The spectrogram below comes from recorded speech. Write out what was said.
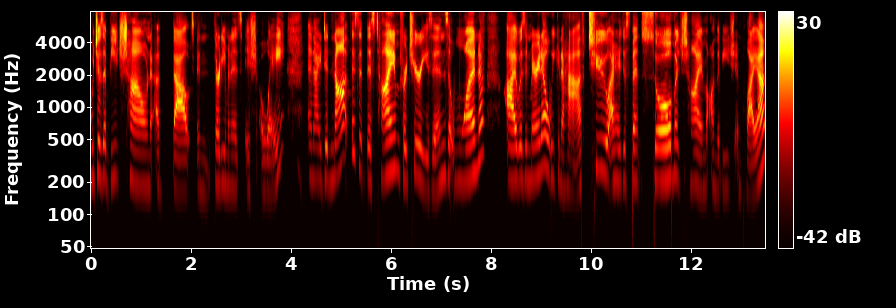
which is a beach town about in 30 minutes ish away. And I did not visit this time for two reasons. One, I was in Merida a week and a half. Two, I had just spent so much time on the beach in Playa.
